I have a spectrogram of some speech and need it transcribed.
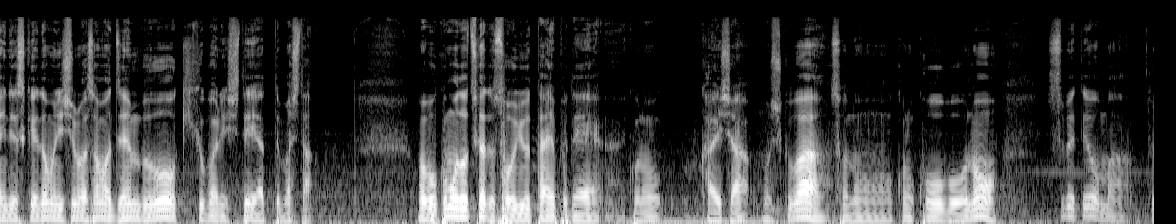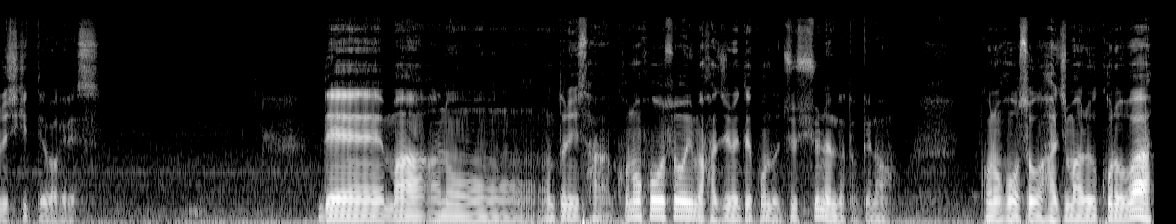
いんですけれども西村さんは全部を気配りしてやってました、まあ僕もどっちかというとそういうタイプでこの会社もしくはそのこの工房の全てをまあ取り仕切ってるわけです。でまああの本当にさこの放送を今始めて今度10周年だったっけな。この放送が始まる頃は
